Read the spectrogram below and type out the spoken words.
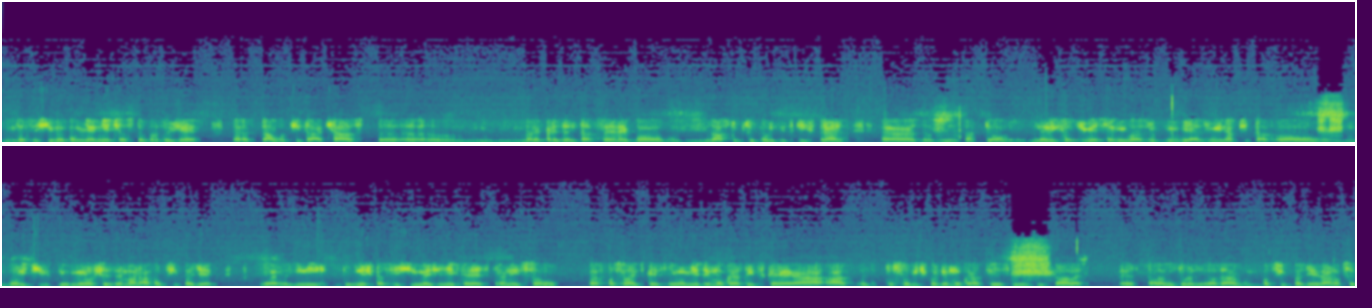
my to slyšíme poměrně často, protože eh, ta určitá část eh, reprezentace nebo zástupců politických stran takto nelichotivě se vyjadřují například o voličích Miloše Zemana, po případě jiných. Dneška slyšíme, že některé strany jsou v poslanecké sněmovně demokratické a, a to slovíčko demokracie si musí stále Eh, stále utvrzovat a po případě ráno se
